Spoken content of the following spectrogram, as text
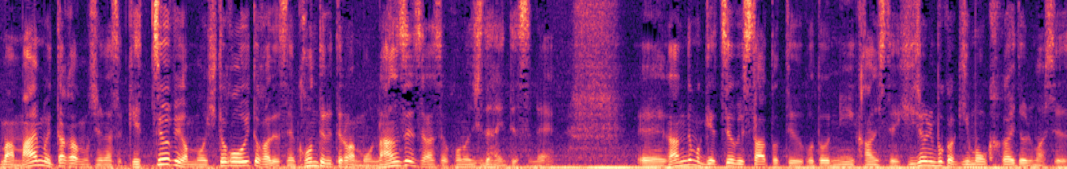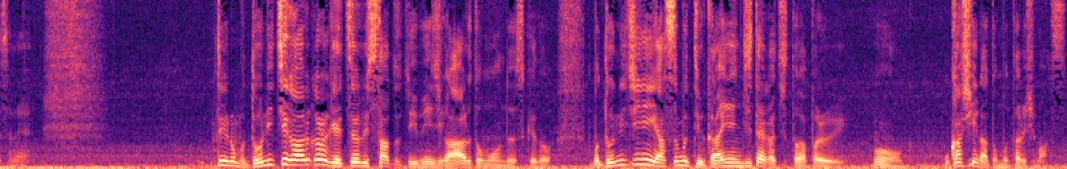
まあ前も言ったかもしれないですけど月曜日がもう人が多いとかですね。混んでるっていうのはもうナンセンスなんですよ。この時代にですね。えー、何でも月曜日スタートっていうことに関して非常に僕は疑問を抱えておりましてですね。っていうのも土日があるから月曜日スタートっていうイメージがあると思うんですけどもう土日に休むっていう概念自体がちょっとやっぱりもうおかしいなと思ったりします、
